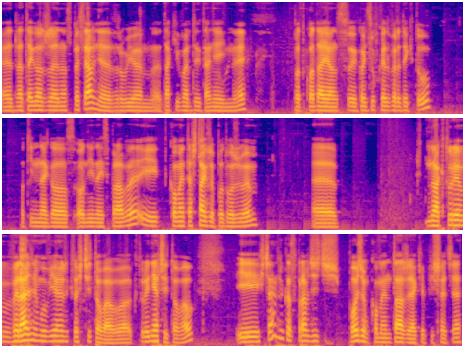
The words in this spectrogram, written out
E, dlatego, że no specjalnie zrobiłem taki werdykt, a nie inny podkładając y, końcówkę werdyktu od innego, od innej sprawy i komentarz także podłożyłem, e, na którym wyraźnie mówiłem, że ktoś cheatował, a który nie cheatował. I chciałem tylko sprawdzić poziom komentarzy, jakie piszecie.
